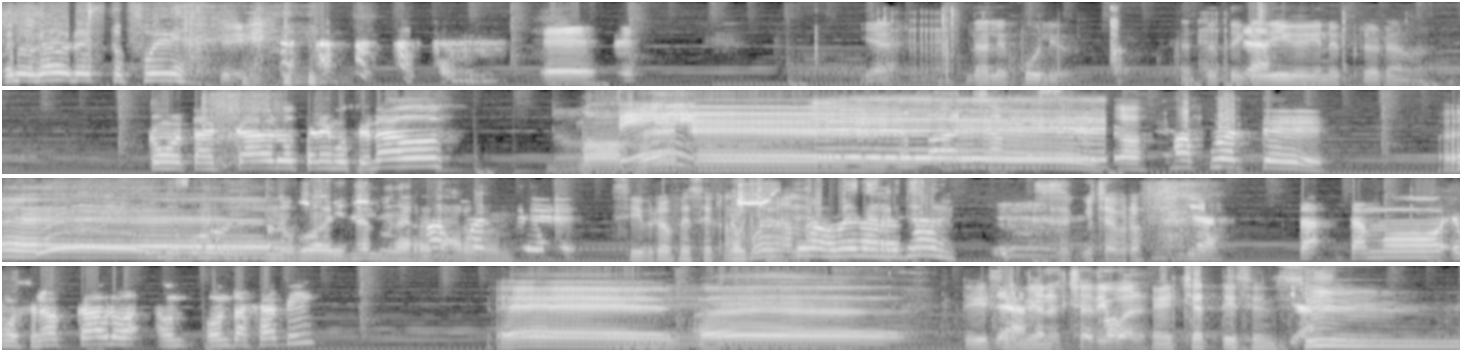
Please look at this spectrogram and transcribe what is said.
Bueno, cabrón, esto fue. Eh, Ya, dale Julio. Antes de que Ya. diga que no es programa. ¿Cómo están cabros? ¿Están emocionados? No. No. Sí. Eh. ¡Más fuerte! No puedo, no puedo evitarme de ¡Más retar, weón. fuerte! Sí, profe, se No escucha. puedo, ven a retar. Se escucha, profe. Ya. Ta- ¿Estamos emocionados, cabros? ¿On- ¿Onda happy? eh, Eh, Te dicen Ya. En el chat igual. en el chat te dicen Ya. sí.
